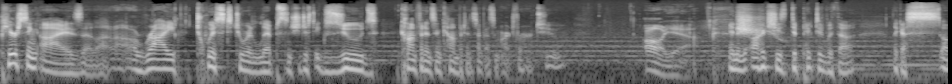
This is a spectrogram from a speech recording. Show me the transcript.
piercing eyes, a, a wry twist to her lips, and she just exudes confidence and competence. I've got some art for her too. Oh yeah. And in the art, she's depicted with a like a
